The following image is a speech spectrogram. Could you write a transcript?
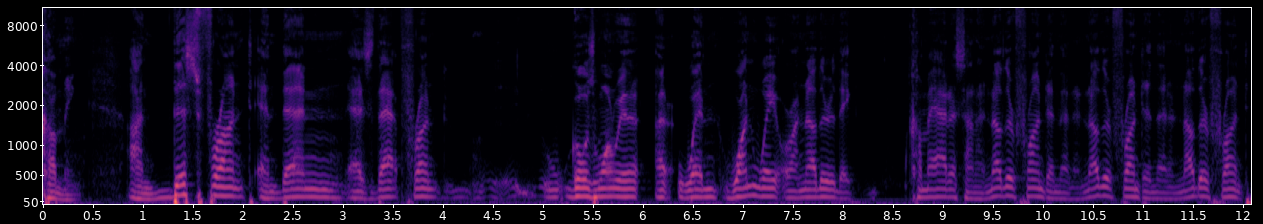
coming on this front, and then as that front goes one way, uh, when one way or another, they come at us on another front, and then another front, and then another front.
